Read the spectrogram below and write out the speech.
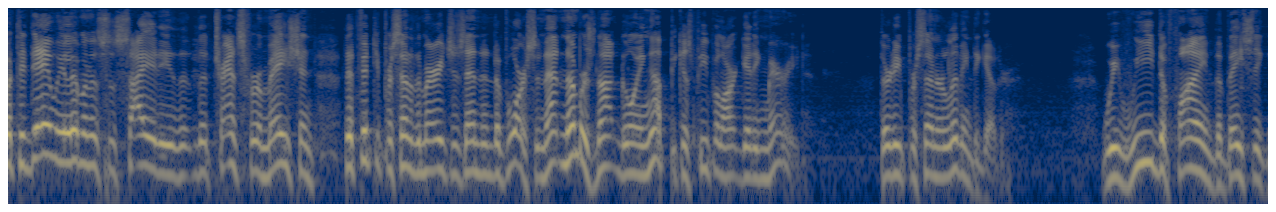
but today we live in a society, the, the transformation that 50% of the marriages end in divorce. And that number is not going up because people aren't getting married. 30% are living together. We redefined the basic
